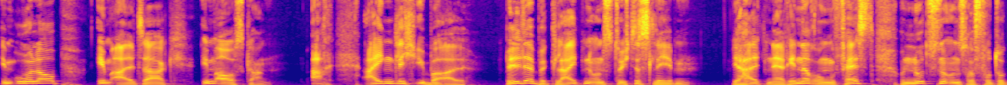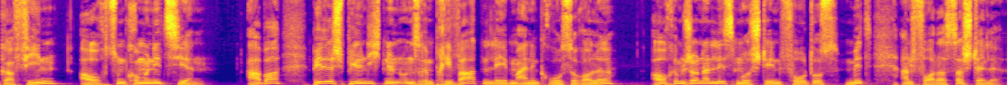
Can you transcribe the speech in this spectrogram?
Im Urlaub, im Alltag, im Ausgang. Ach, eigentlich überall. Bilder begleiten uns durch das Leben. Wir halten Erinnerungen fest und nutzen unsere Fotografien auch zum Kommunizieren. Aber Bilder spielen nicht nur in unserem privaten Leben eine große Rolle, auch im Journalismus stehen Fotos mit an vorderster Stelle.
